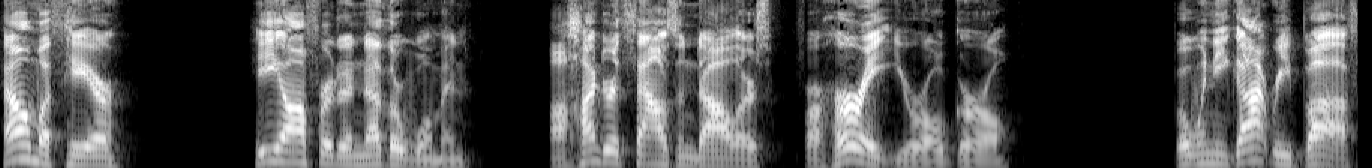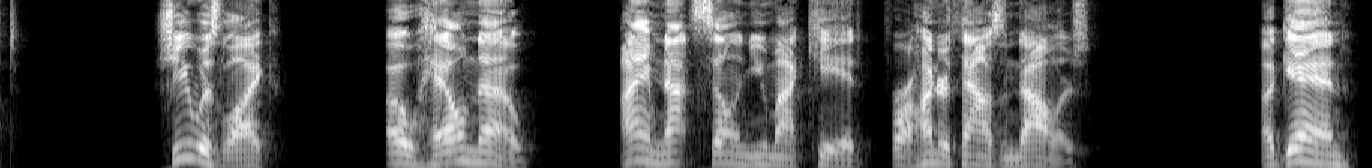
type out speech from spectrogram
Helmuth here, he offered another woman $100,000 for her eight year old girl. But when he got rebuffed, she was like, Oh, hell no. I am not selling you my kid for $100,000. Again,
